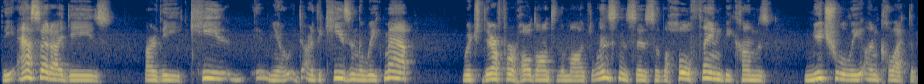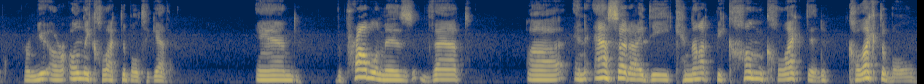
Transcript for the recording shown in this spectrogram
The asset IDs are the key, you know, are the keys in the weak map, which therefore hold on to the module instances. So the whole thing becomes mutually uncollectible or, mu- or only collectible together. And the problem is that uh, an asset ID cannot become collected, collectible,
